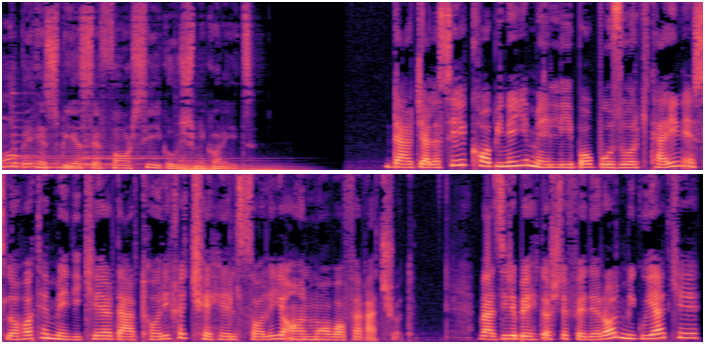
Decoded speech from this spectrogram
شما به SBS فارسی گوش می کنید. در جلسه کابینه ملی با بزرگترین اصلاحات Medicare در تاریخ چهل ساله آن موافقت شد. وزیر بهداشت فدرال می‌گوید که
